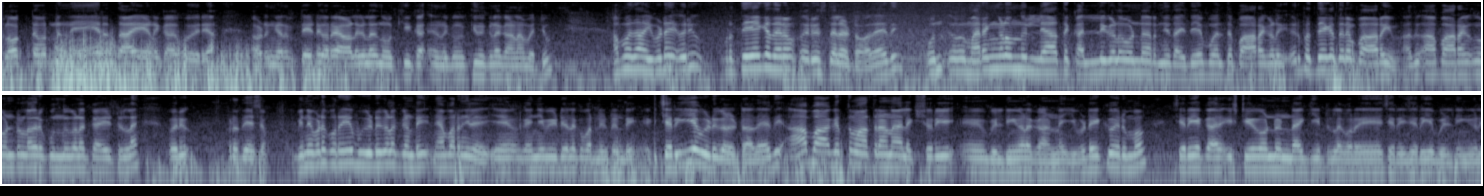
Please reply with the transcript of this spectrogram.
ക്ലോക്ക് ടവറിന്റെ നേരെ താഴെയാണ് കാപ്പ് വരിക. അവിടെ കറക്റ്റായിട്ട് കുറേ ആളുകളെ നോക്കി നോക്കി നിൽക്കണ കാണാൻ പറ്റും. അപ്പോൾ അതാ ഇവിടെ ഒരു പ്രത്യേക തരം ഒരു സ്ഥലം കേട്ടോ. അതായത് ഒന്ന് മരങ്ങളൊന്നും ഇല്ലാത്ത കല്ലുകൾ കൊണ്ട് നിറഞ്ഞതാ. ഇതേപോലത്തെ പാറകൾ ഒരു പ്രത്യേക തരം പാറയും. അത് ആ പാറ കൊണ്ടുള്ള ഒരു കുന്നുകളൊക്കെ ആയിട്ടുള്ള ഒരു പ്രദേശം. പിന്നെ ഇവിടെ കുറേ വീടുകളൊക്കെ ഉണ്ട്. ഞാൻ പറഞ്ഞില്ലേ കഴിഞ്ഞ വീഡിയോയിലൊക്കെ പറഞ്ഞിട്ടുണ്ട്. ചെറിയ വീടുകൾ കേട്ടോ. അതായത് ആ ഭാഗത്ത് മാത്രമാണ് ആ ലക്ഷറി ബിൽഡിങ്ങുകളൊക്കെ കാണുന്നത് ഇവിടേക്ക് വരുമ്പം ചെറിയ ഇഷ്ടിക കൊണ്ട് ഉണ്ടാക്കിയിട്ടുള്ള കുറേ ചെറിയ ചെറിയ ബിൽഡിങ്ങുകൾ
